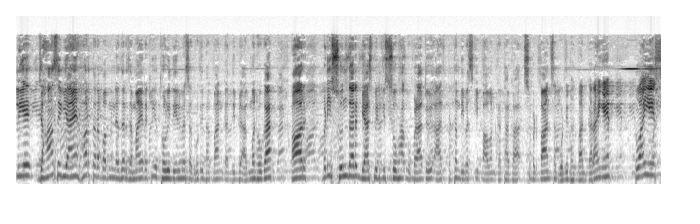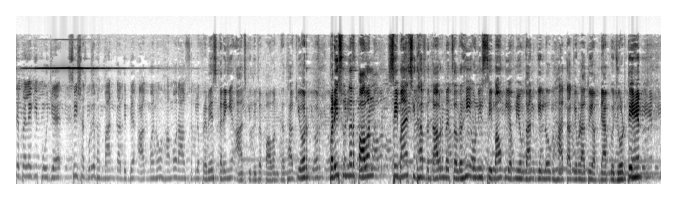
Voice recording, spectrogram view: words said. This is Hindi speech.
लिए जहाँ से भी आए, हर तरफ़ अपनी नज़र जमाए रखिए। थोड़ी देर में सदगुरु भगवान का दिव्य आगमन होगा और बड़ी सुंदर व्यासपीठ की शोभा को बढ़ाते हुए आज प्रथम दिवस की पावन कथा का सुबान सदगुरु भगवान कराएँगे। तो आइए इससे पहले की पूज्य श्री सदगुरुदेव भगवान का दिव्य आगमन हो। हम और आप सभी लोग प्रवेश करेंगे आज की दिव्य पावन कथा की ओर। बड़ी सुंदर पावन सेवाएँ सीधा वृंदावन में चल रही और इस सेवाओं के लिए अपने योगदान के लोग हाथ आगे बढ़ाते हुए अपने आप को जोड़ते हैं।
